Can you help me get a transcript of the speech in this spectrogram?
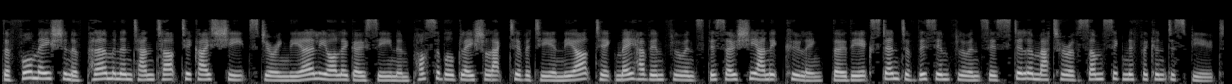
The formation of permanent Antarctic ice sheets during the early Oligocene and possible glacial activity in the Arctic may have influenced this oceanic cooling, though the extent of this influence is still a matter of some significant dispute.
